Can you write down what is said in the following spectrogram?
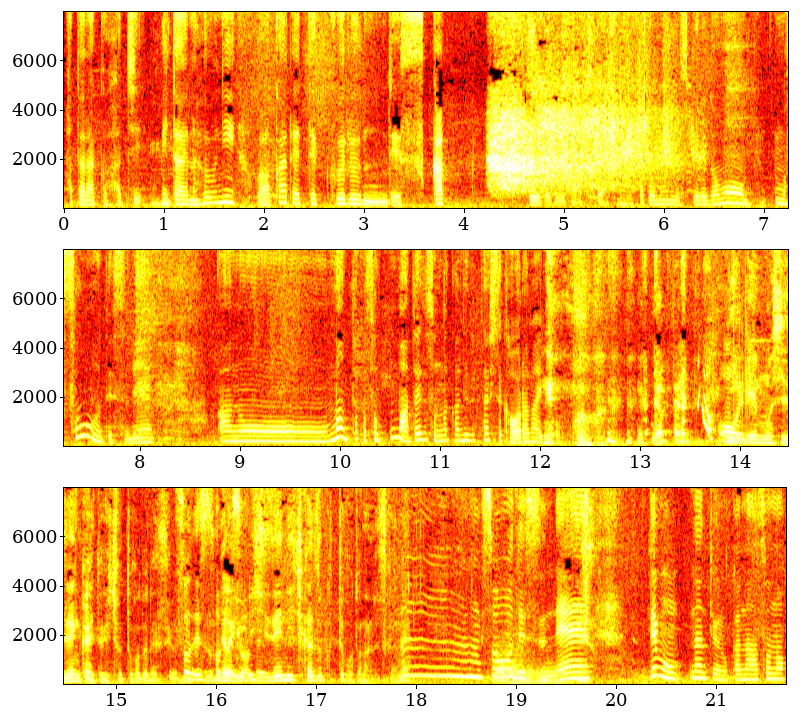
働く8みたいな風に分かれてくるんですかということに関してだと思うんですけれども、まあ、そうですね。あのー、まあ多分そまあ大体そんな感じで大して変わらないと。やっぱり 人間も自然界と一緒ってことですよね。そうですそうですより自然に近づくってことなんですかね。うんそうですね。でもなんていうのかなその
